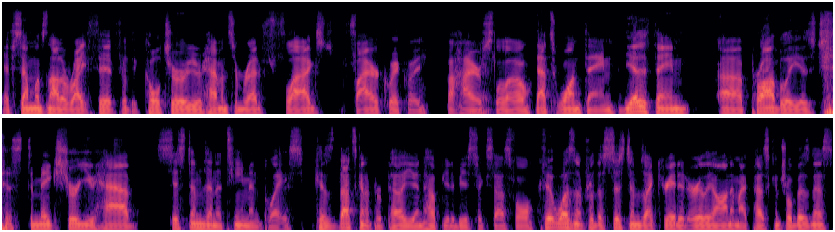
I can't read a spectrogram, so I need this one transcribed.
If someone's not a right fit for the culture or you're having some red flags, fire quickly, but hire slow. That's one thing. The other thing uh, probably is just to make sure you have systems and a team in place because that's going to propel you and help you to be successful. If it wasn't for the systems I created early on in my pest control business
